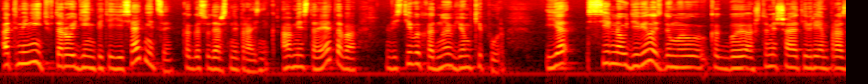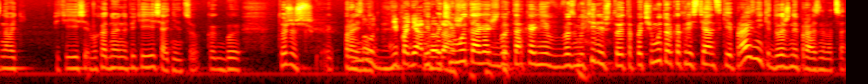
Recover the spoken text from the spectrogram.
отменить второй день Пятидесятницы как государственный праздник, а вместо этого ввести выходной в Йом-Кипур. И я сильно удивилась, думаю, как бы, а что мешает евреям праздновать 50 выходной на Пятидесятницу? Как бы тоже ж э, праздник. Ну, непонятно, И да, почему-то что- как бы так они возмутились, что это почему только христианские праздники должны праздноваться?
